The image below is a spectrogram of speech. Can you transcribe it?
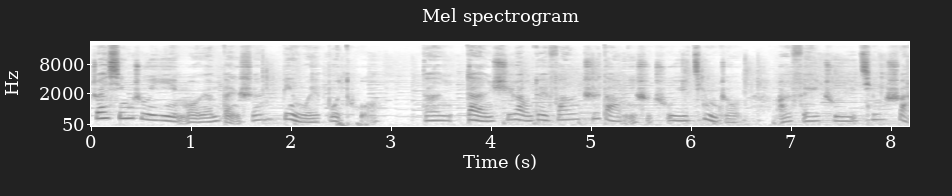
专心注意某人本身，并为不妥，但但需让对方知道你是出于敬重，而非出于轻率。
